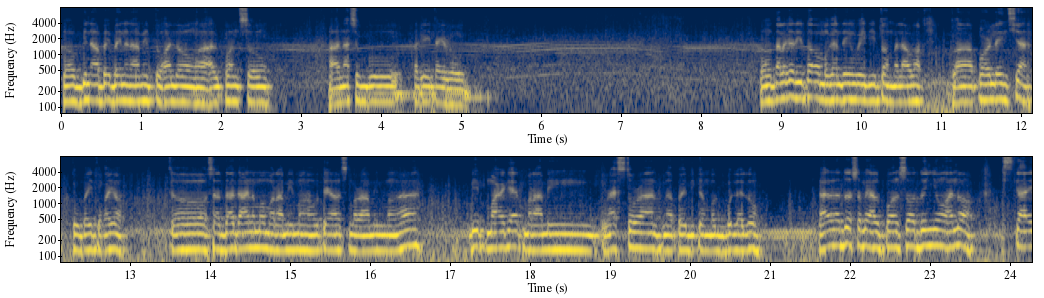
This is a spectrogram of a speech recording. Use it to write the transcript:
So binabaybay na namin itong along ah, Alfonso, ah, Nasugbu, Tagaytay Road. So talaga dito maganda yung way dito, malawak. Uh, four lanes siya, 2 by 2 kayo. So sa dadaanan mo maraming mga hotels, maraming mga beef market, maraming restaurant na pwede kang magbulalo. Lalo na doon sa may Alfonso, doon yung ano, sky,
